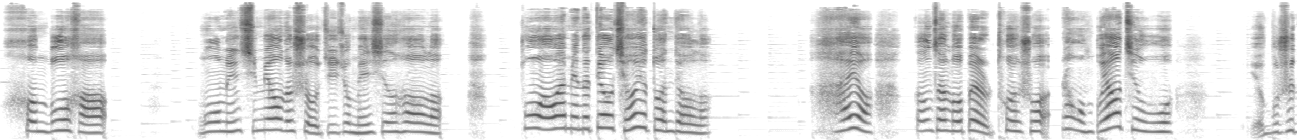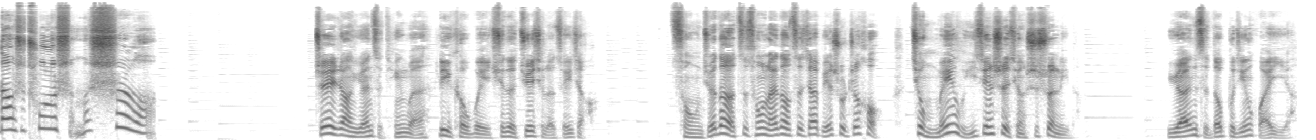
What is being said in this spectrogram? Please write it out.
很不好，莫名其妙的手机就没信号了，通往外面的吊桥也断掉了，还有刚才罗贝尔特说让我们不要进屋。也不知道是出了什么事了，这让原子听闻，立刻委屈的撅起了嘴角。总觉得自从来到自家别墅之后，就没有一件事情是顺利的。原子都不禁怀疑啊，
